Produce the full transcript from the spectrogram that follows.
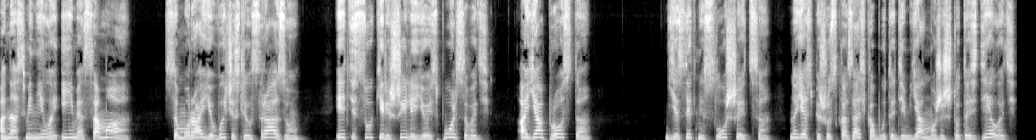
Она сменила имя сама. Самурай ее вычислил сразу. Эти суки решили ее использовать, а я просто... Язык не слушается, но я спешу сказать, как будто Демьян может что-то сделать,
